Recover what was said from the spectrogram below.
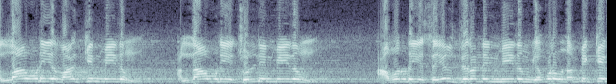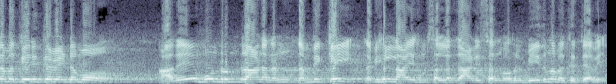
அல்லாஹுடைய வாக்கின் மீதும் அல்லாவுடைய சொல்லின் மீதும் அவருடைய செயல்திறனின் மீதும் எவ்வளவு நம்பிக்கை நமக்கு இருக்க வேண்டுமோ அதே போன்றொன்றான நன்- நம்பிக்கை நபிகள் நாயகம் சல்லல்லா அலிசல்லம் அவர்கள் மீது நமக்கு தேவை.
